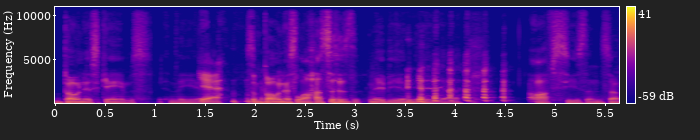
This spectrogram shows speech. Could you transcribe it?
bonus games in the uh, Yeah. some bonus losses maybe in the uh, off season. So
